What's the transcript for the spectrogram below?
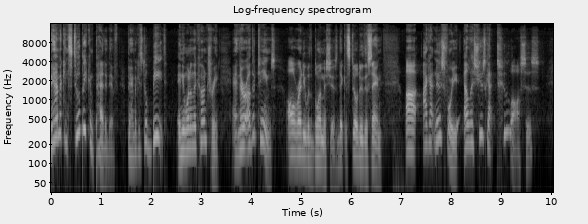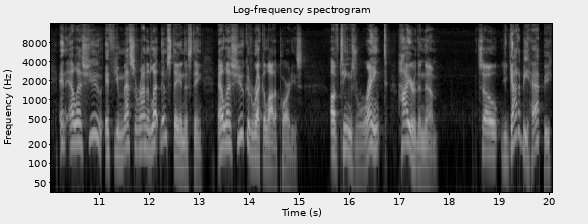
Bama can still be competitive. Bama can still beat anyone in the country. And there are other teams already with blemishes that can still do the same. Uh, I got news for you. LSU's got two losses. And LSU, if you mess around and let them stay in this thing, LSU could wreck a lot of parties of teams ranked higher than them. So you got to be happy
